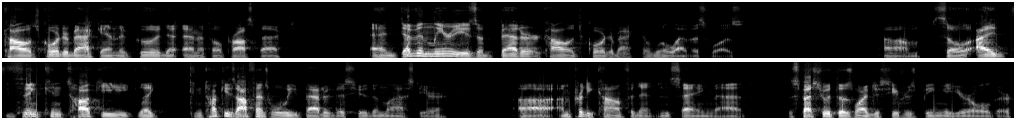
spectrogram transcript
college quarterback and a good NFL prospect. And Devin Leary is a better college quarterback than Will Levis was. Um, so I think Kentucky, like Kentucky's offense, will be better this year than last year. Uh, I'm pretty confident in saying that, especially with those wide receivers being a year older.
